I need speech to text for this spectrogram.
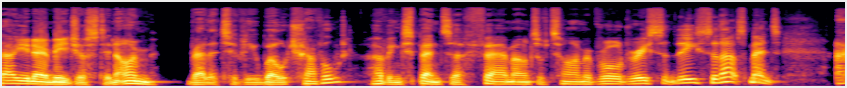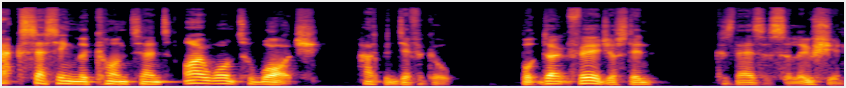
Now, you know me, Justin. I'm relatively well travelled, having spent a fair amount of time abroad recently. So that's meant accessing the content I want to watch has been difficult. But don't fear, Justin, because there's a solution.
